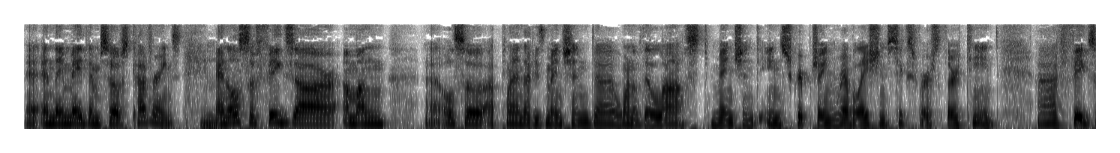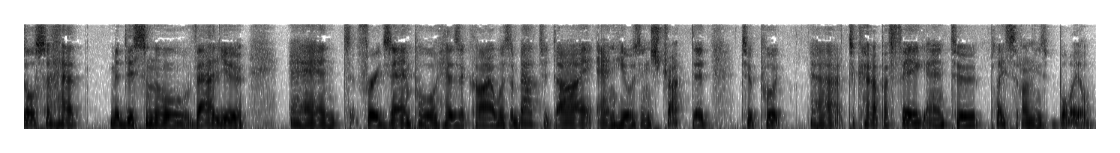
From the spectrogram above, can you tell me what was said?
And they made themselves coverings. And also, figs are among uh, also a plant that is mentioned, uh, one of the last mentioned in Scripture in Revelation 6, verse 13. Uh, figs also had medicinal value. And for example, Hezekiah was about to die, and he was instructed to put uh, to cut up a fig and to place it on his boil.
